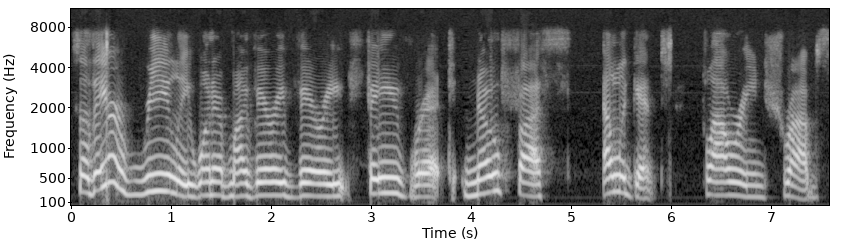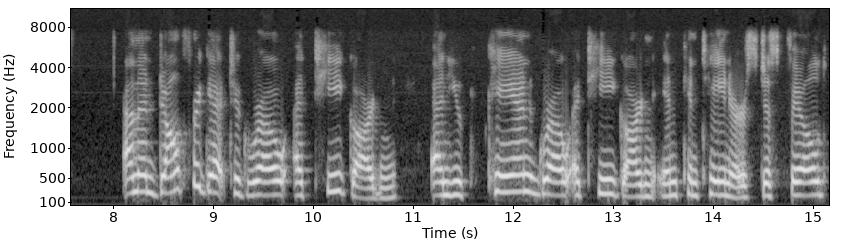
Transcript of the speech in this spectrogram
So they are really one of my very, very favorite, no fuss, elegant flowering shrubs. And then don't forget to grow a tea garden. And you can grow a tea garden in containers just filled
